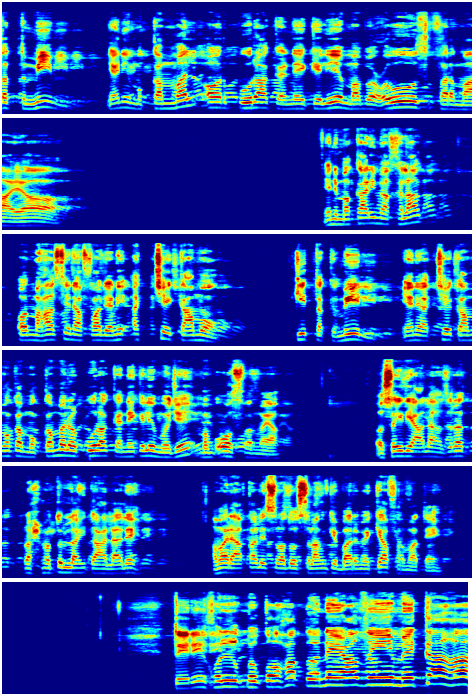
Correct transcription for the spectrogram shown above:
तत्मीम, यानी मुकम्मल और पूरा करने के लिए मबूस फरमाया। यानी मकारी में अखलाक और महासिन अफाल यानी अच्छे कामों की तकमील, यानी अच्छे कामों का मुकम्मल और पूरा करने के लिए मुझे मबूस फरमाया। और सईद आला हज़रत रहमत हमारे अकाल के बारे में क्या फरमाते हैं? तेरे खुल्क को हक ने अजीम कहा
